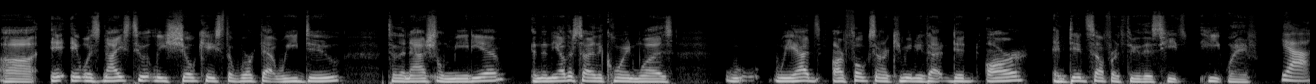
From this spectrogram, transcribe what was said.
uh, it, it was nice to at least showcase the work that we do to the national media. And then the other side of the coin was we had our folks in our community that did are and did suffer through this heat heat wave. Yeah.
